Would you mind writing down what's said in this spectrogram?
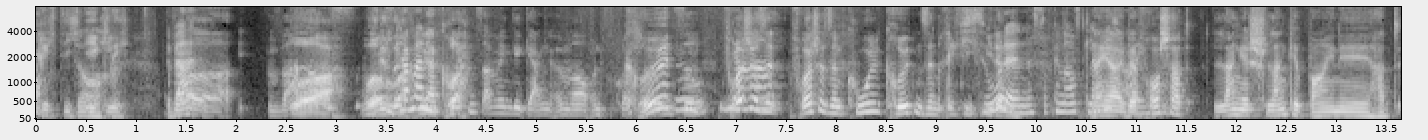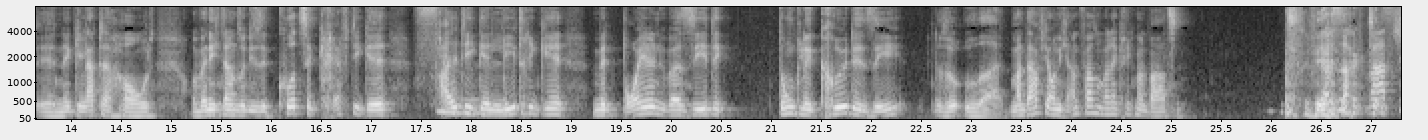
ich richtig Doch. eklig. Wer, was? Boah, Wir sind Kann man- früher Kröten sammeln gegangen immer und Frösche Kröten? und so. Frösche, Ja. sind, Frösche sind cool, Kröten sind richtig Wieso widerlich. denn? Ist doch genau das gleiche. Naja, der eigentlich. Frosch hat lange, schlanke Beine, hat äh, eine glatte Haut. Und wenn ich dann so diese kurze, kräftige, faltige, Mhm. ledrige, mit Beulen übersäte, dunkle Kröte sehe, so, uah. man darf die auch nicht anfassen, weil dann kriegt man Warzen. Wer sagt das?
